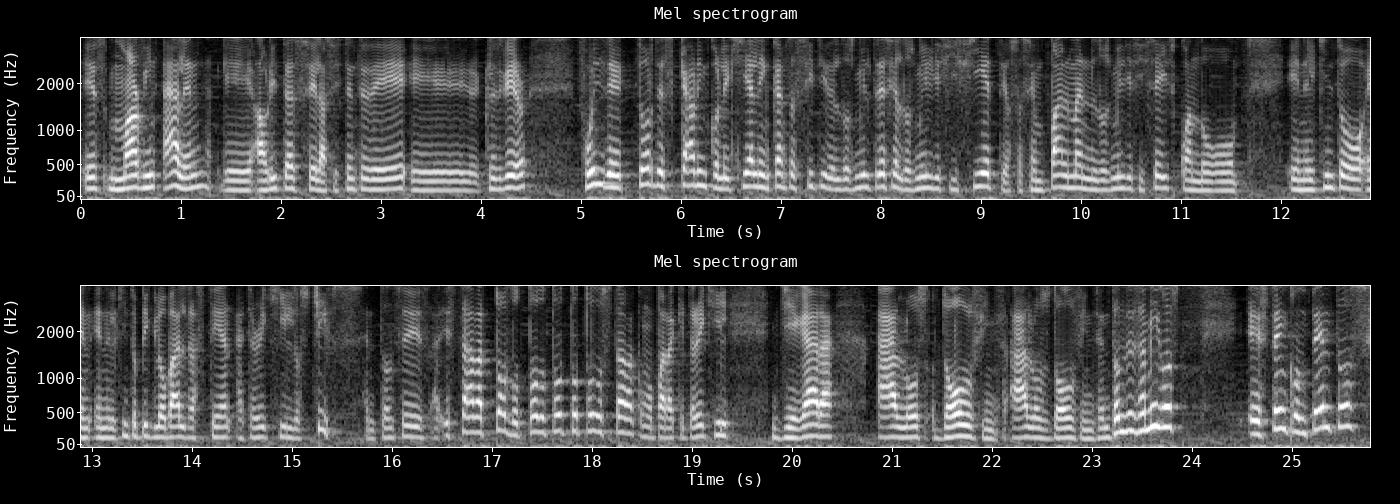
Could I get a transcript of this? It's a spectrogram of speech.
es Marvin Allen, que ahorita es el asistente de eh, Chris Greer fue director de scouting colegial en Kansas City del 2013 al 2017. O sea, se empalma en el 2016 cuando en el quinto, en, el quinto pick global draftean a Tariq Hill los Chiefs. Entonces, estaba todo, todo, todo, todo, todo estaba como para que Tariq Hill llegara a los Dolphins, a los Dolphins. Entonces, amigos, estén contentos.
